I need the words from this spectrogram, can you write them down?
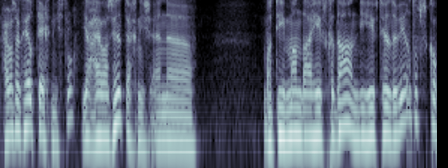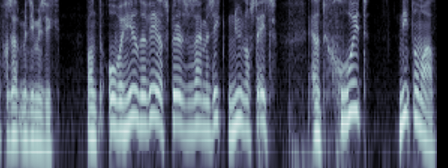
Hij was ook heel technisch, toch? ja, hij was heel technisch. En eh, wat die man daar heeft gedaan... die heeft heel de wereld op zijn kop gezet met die muziek. Want over heel de wereld spelen ze zijn muziek nu nog steeds. En het groeit niet normaal.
